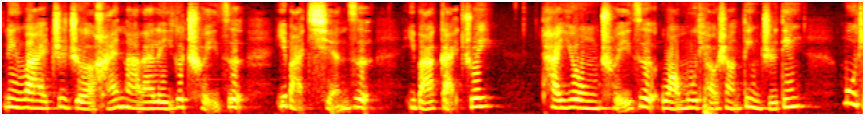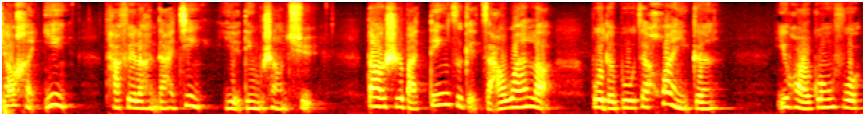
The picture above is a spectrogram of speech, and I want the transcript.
另外智者还拿来了一个锤子、一把钳子、一把改锥。他用锤子往木条上钉直钉，木条很硬，他费了很大劲也钉不上去，倒是把钉子给砸弯了，不得不再换一根。一会儿功夫，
